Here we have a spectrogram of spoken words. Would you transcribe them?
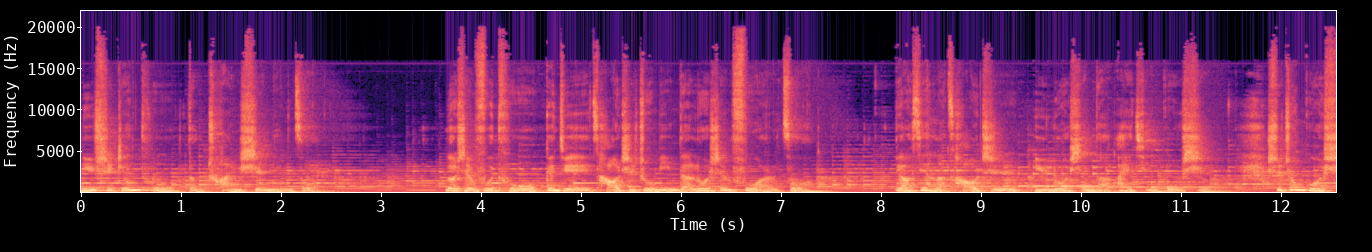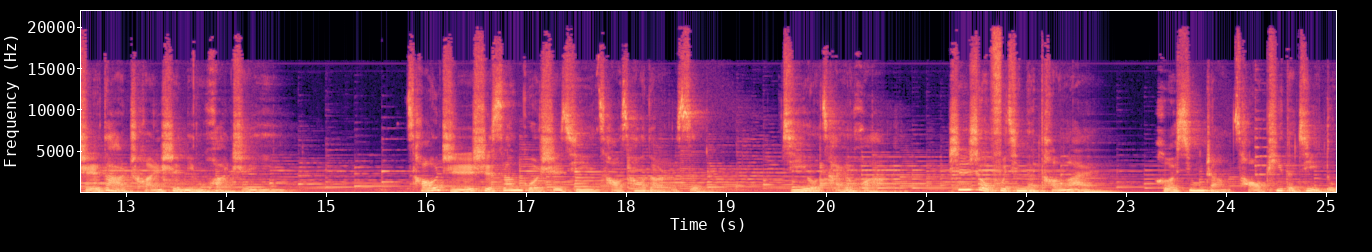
女史箴图》等传世名作。《洛神赋图》根据曹植著名的《洛神赋》而作，表现了曹植与洛神的爱情故事，是中国十大传世名画之一。曹植是三国时期曹操的儿子，极有才华。深受父亲的疼爱和兄长曹丕的嫉妒。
